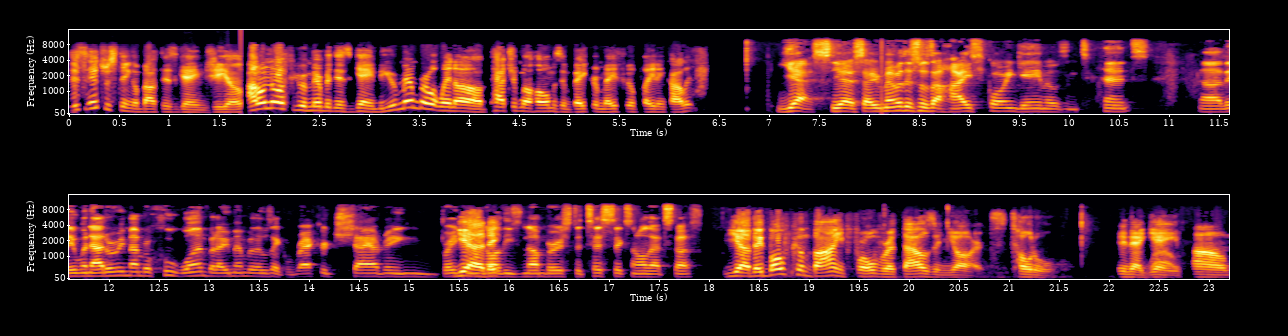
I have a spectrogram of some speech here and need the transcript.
it's interesting about this game, Gio. I don't know if you remember this game. Do you remember when uh, Patrick Mahomes and Baker Mayfield played in college? Yes, yes. I remember this was a high scoring game. It was intense. Uh, they went. I don't remember who won, but I remember it was like record shattering, breaking yeah, they, all these numbers, statistics, and all that stuff. Yeah, they both combined for over a thousand yards total in that wow. game. Um,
